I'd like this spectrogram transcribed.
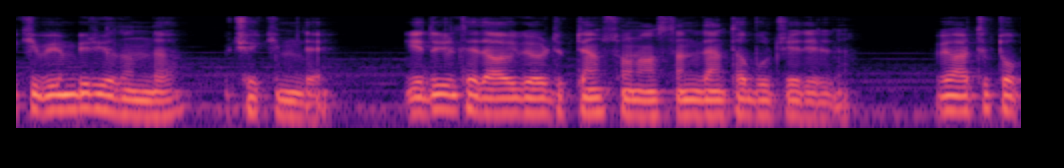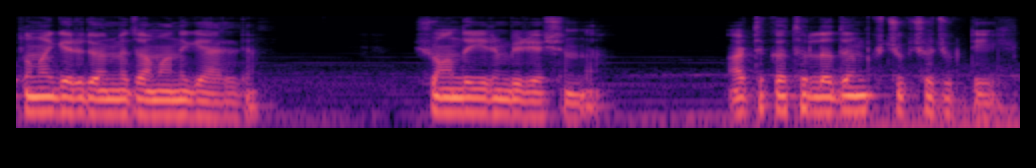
2001 yılında 3 Ekim'de 7 yıl tedavi gördükten sonra hastaneden taburcu edildi. Ve artık topluma geri dönme zamanı geldi. Şu anda 21 yaşında. Artık hatırladığım küçük çocuk değil.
